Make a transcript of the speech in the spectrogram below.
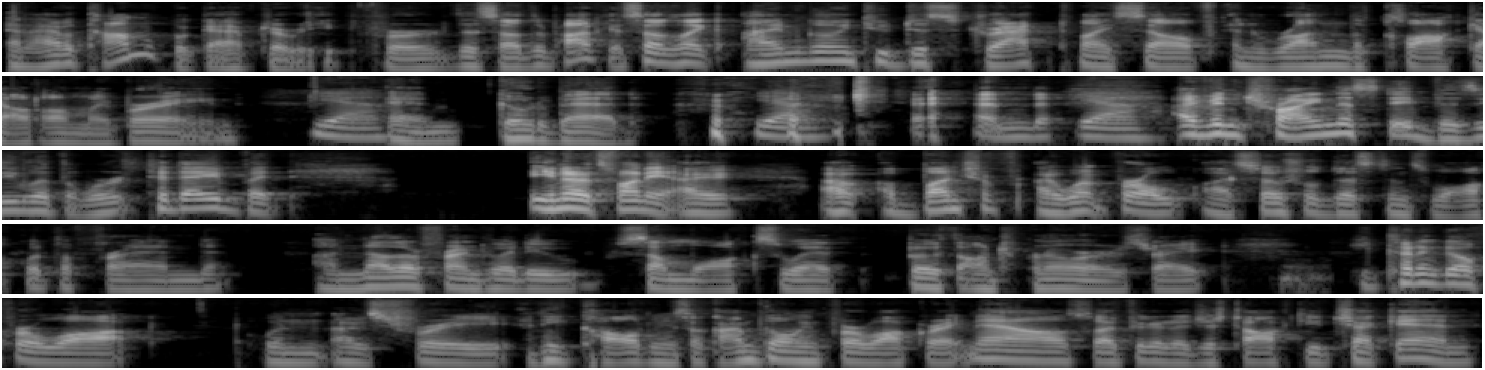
And I have a comic book I have to read for this other podcast. So I was like, I'm going to distract myself and run the clock out on my brain. Yeah. And go to bed. Yeah. and yeah. I've been trying to stay busy with the work today, but you know, it's funny. I a, a bunch of I went for a, a, social distance walk with a friend, another friend who I do some walks with, both entrepreneurs. Right? He couldn't go for a walk when I was free, and he called me. He's like, "I'm going for a walk right now," so I figured I'd just talk to you, check in.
